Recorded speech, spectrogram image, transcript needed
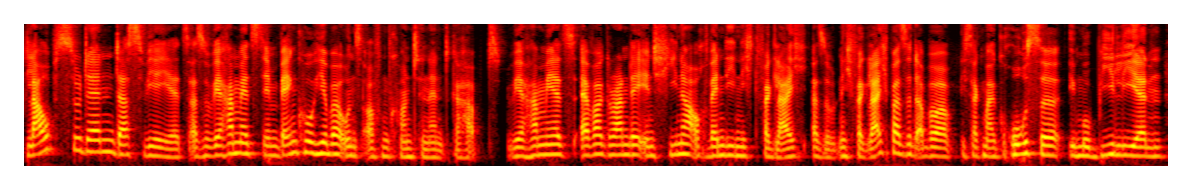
Glaubst du denn, dass wir jetzt, also wir haben jetzt den Benko hier bei uns auf dem Kontinent gehabt. Wir haben jetzt Evergrande in China, auch wenn die nicht vergleich, also nicht vergleichbar sind, aber ich sag mal große Immobilien,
